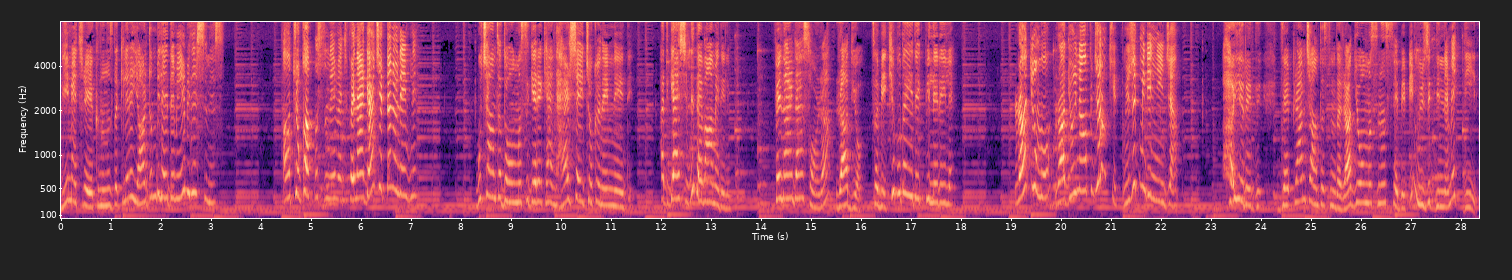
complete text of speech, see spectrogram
bir metre yakınınızdakilere yardım bile edemeyebilirsiniz. Aa, çok haklısın evet. Fener gerçekten önemli. Bu çantada olması gereken her şey çok önemliydi. Hadi gel şimdi devam edelim. Fenerden sonra radyo. Tabii ki bu da yedek pilleriyle. Radyo mu? Radyoyu ne yapacağım ki? Müzik mi dinleyeceğim? Hayır Edi. Deprem çantasında radyo olmasının sebebi müzik dinlemek değil.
